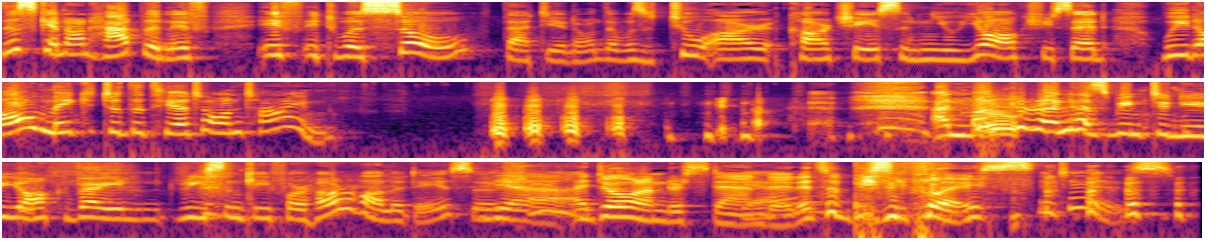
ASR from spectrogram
this cannot happen. If if it was so that you know there was a two-hour car chase in New York, she said we'd all make it to the theater on time. and Mankaran has been to New York very recently for her holidays. So yeah, she, I don't understand yeah. it. It's a busy place. It is.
